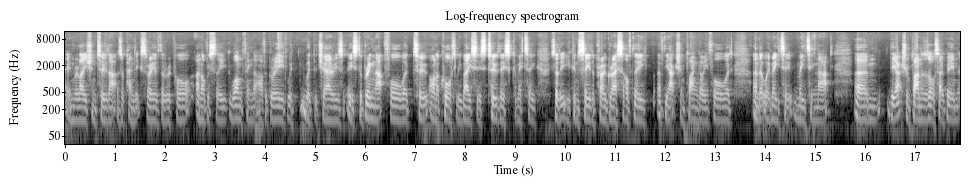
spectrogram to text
in relation to that as Appendix 3 of the report. And obviously, the one thing that I've agreed with, with the Chair is, is to bring that forward to on a quarterly basis to this committee so that you can see the progress of the of the action plan going forward and that we're meet meeting that. Um, the action plan has also been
